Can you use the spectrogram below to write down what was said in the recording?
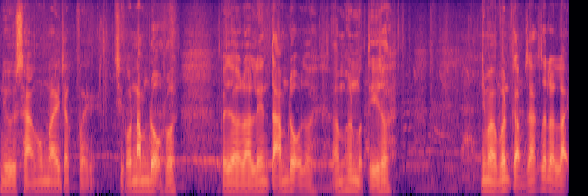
Như sáng hôm nay chắc phải chỉ có 5 độ thôi. Bây giờ là lên 8 độ rồi, ấm hơn một tí thôi nhưng mà vẫn cảm giác rất là lạnh.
